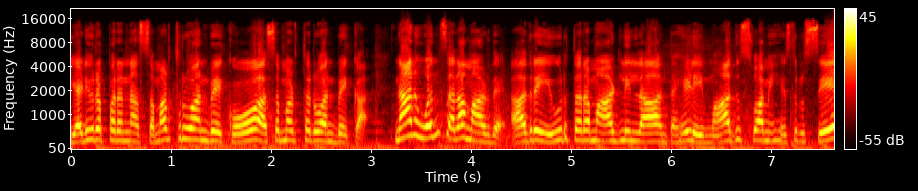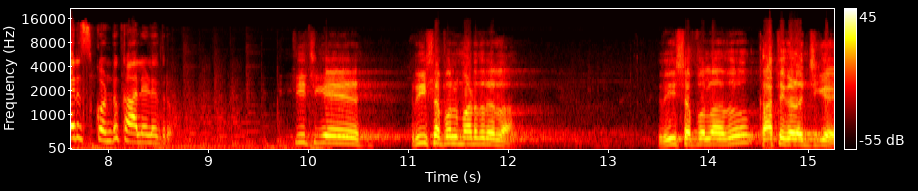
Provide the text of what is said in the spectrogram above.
ಯಡಿಯೂರಪ್ಪರನ್ನ ಸಮರ್ಥರು ಅನ್ಬೇಕೋ, ಅಸಮರ್ಥರು ಅನ್ಬೇಕಾ? ನಾನು ಒಂದ್ ಸಲ ಮಾಡಿದೆ, ಆದ್ರೆ ಇವ್ರ ತರ ಮಾಡ್ಲಿಲ್ಲ ಅಂತ ಹೇಳಿ ಮಾಧುಸ್ವಾಮಿ ಹೆಸರು ಸೇರಿಸ್ಕೊಂಡು ಕಾಲೆಳೆದ್ರು. ಇತ್ತೀಚೆಗೆ ರೀಸಫಲ್ ಮಾಡಿದ್ರಲ್ಲ? ರೀಸಫಲ್ ಅದು, ಖಾತೆಗಳ ಹಂಚಿಕೆ.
